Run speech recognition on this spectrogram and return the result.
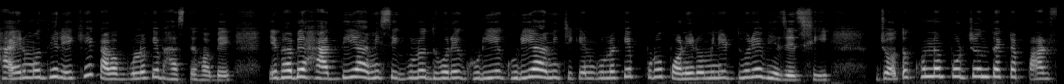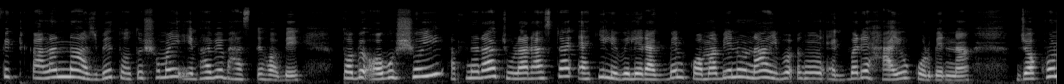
হাইয়ের মধ্যে রেখে কাবাবগুলোকে ভাজতে হবে। এভাবে হাত দিয়ে আমি সিকগুলো ধরে ঘুরিয়ে ঘুরিয়ে আমি চিকেনগুলোকে পুরো পনেরো মিনিট ধরে ভেজেছি। যতক্ষণ না পর্যন্ত একটা পারফেক্ট কালার না আসবে, তত সময় এভাবে ভাজতে হবে। তবে অবশ্যই আপনারা চুলার আঁচটা একই লেভেলে রাখবেন, কমাবেনও না এবং একবারে হাইও করবেন না। যখন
